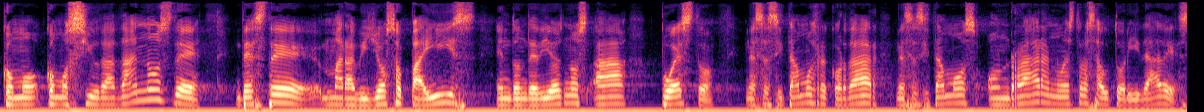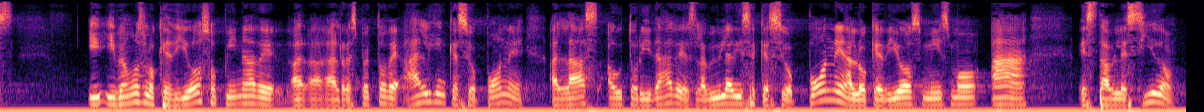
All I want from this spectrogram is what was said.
como, ciudadanos de, este maravilloso país en donde Dios nos ha puesto, necesitamos recordar, necesitamos honrar a nuestras autoridades. Y, vemos lo que Dios opina al respecto de alguien que se opone a las autoridades. La Biblia dice que se opone a lo que Dios mismo ha establecido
